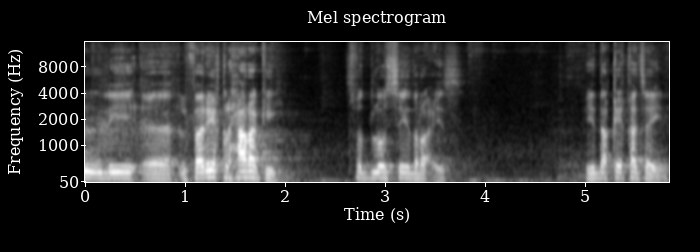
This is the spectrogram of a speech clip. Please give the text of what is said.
للفريق الحركي. تفضلوا السيد الرئيس. في دقيقتين.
